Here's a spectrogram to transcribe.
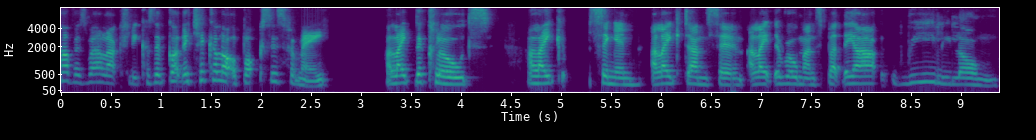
have as well actually because they've got they tick a lot of boxes for me. I like the clothes. I like singing. I like dancing. I like the romance, but they are really long,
